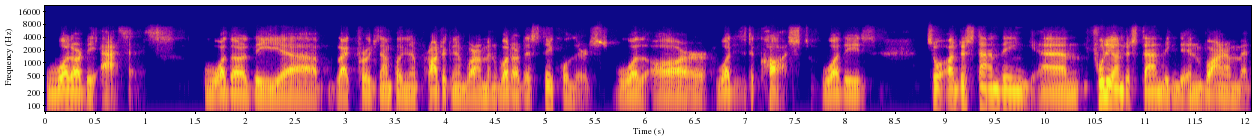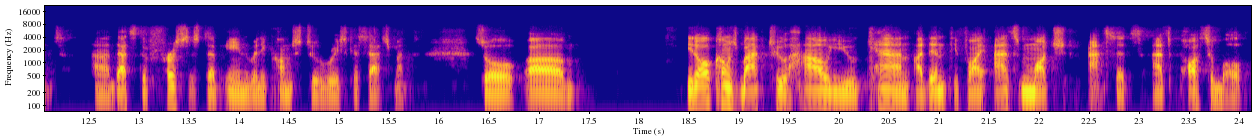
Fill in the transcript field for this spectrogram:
what are the assets? What are the, uh, like, for example, in a project environment, what are the stakeholders? What are, what is the cost? What is, so understanding and fully understanding the environment. Uh, that's the first step in when it comes to risk assessment. So um, it all comes back to how you can identify as much assets as possible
